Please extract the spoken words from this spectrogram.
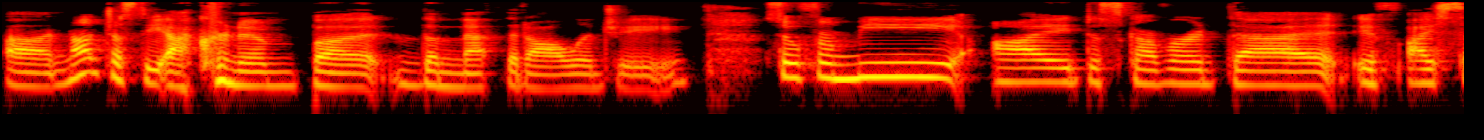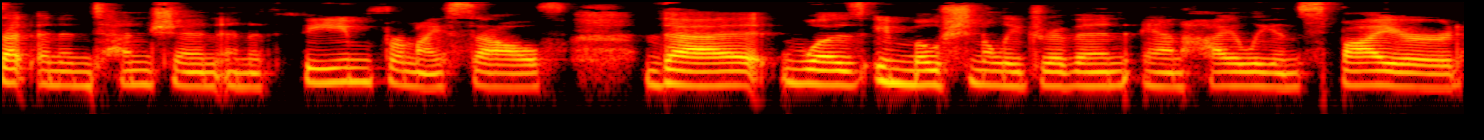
uh, not just the acronym, but the methodology. So for me, I discovered that if I set an intention and a theme for myself that was emotionally driven and highly inspired,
